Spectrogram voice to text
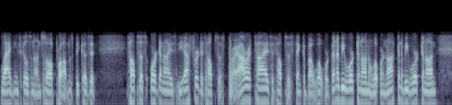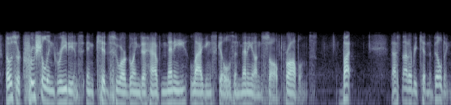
lagging skills and unsolved problems because it helps us organize the effort, it helps us prioritize, it helps us think about what we're going to be working on and what we're not going to be working on. Those are crucial ingredients in kids who are going to have many lagging skills and many unsolved problems. But that's not every kid in the building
